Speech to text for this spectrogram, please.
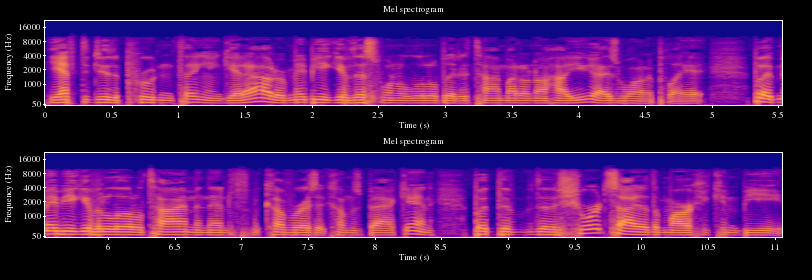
you have to do the prudent thing and get out. Or maybe you give this one a little bit of time. I don't know how you guys want to play it, but maybe you give it a little time and then cover as it comes back in. But the the short side of the market can be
